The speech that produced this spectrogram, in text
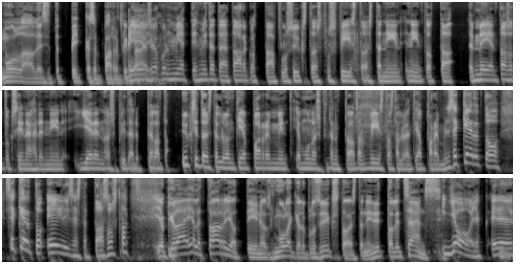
mulla oli sitten pikkasen parempi päivä. Ja jos joku miettii, mitä tämä tarkoittaa plus 11 plus 15, niin, niin tota, meidän tasotuksiin nähden, niin Jeren olisi pitänyt pelata 11 lyöntiä paremmin ja mun olisi pitänyt pelata 15 lyöntiä paremmin. Se kertoo, se kertoo eilisestä tasosta. Joo, kyllä äijälle tarjottiin, jos mullekin oli plus 11, niin nyt oli chance. Joo, ja e,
